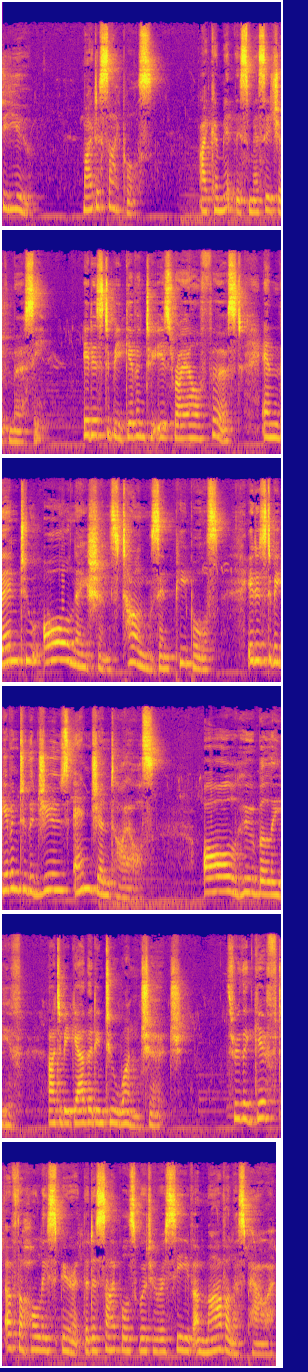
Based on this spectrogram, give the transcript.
To you, my disciples, I commit this message of mercy. It is to be given to Israel first, and then to all nations, tongues, and peoples. It is to be given to the Jews and Gentiles. All who believe are to be gathered into one church. Through the gift of the Holy Spirit, the disciples were to receive a marvelous power.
